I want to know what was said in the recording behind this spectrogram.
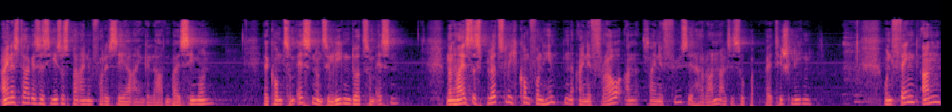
Eines Tages ist Jesus bei einem Pharisäer eingeladen, bei Simon. Er kommt zum Essen und sie liegen dort zum Essen. Und dann heißt es, plötzlich kommt von hinten eine Frau an seine Füße heran, als sie so bei Tisch liegen, und fängt an,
